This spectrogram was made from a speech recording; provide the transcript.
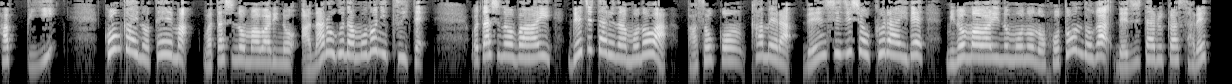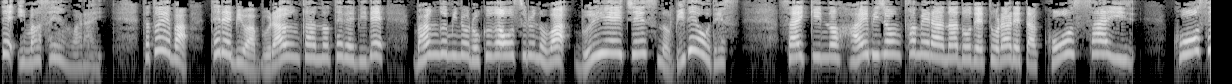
ハッピー？今回のテーマ、私の周りのアナログなものについて。私の場合、デジタルなものはパソコン、カメラ、電子辞書くらいで、身の回りのもののほとんどがデジタル化されていません。笑い。例えば、テレビはブラウン管のテレビで、番組の録画をするのは VHS のビデオです。最近のハイビジョンカメラなどで撮られた交際高精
